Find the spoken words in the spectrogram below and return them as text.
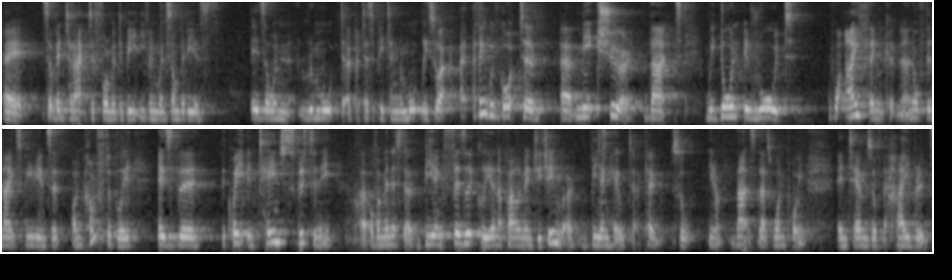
uh, sort of interactive form of debate, even when somebody is is on remote, uh, participating remotely. So I, I think we've got to uh, make sure that we don't erode what I think, and often I experience it uncomfortably, is the, the quite intense scrutiny uh, of a minister being physically in a parliamentary chamber, being held to account. So, you know, that's, that's one point in terms of the hybrid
